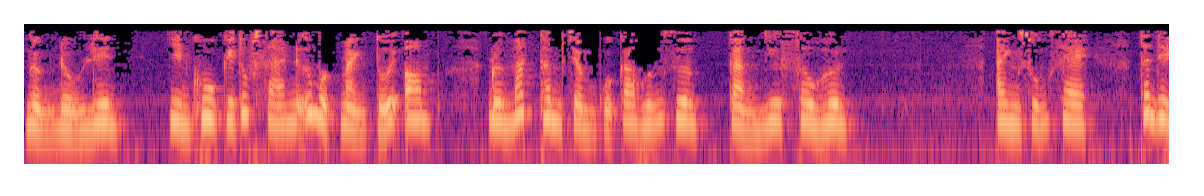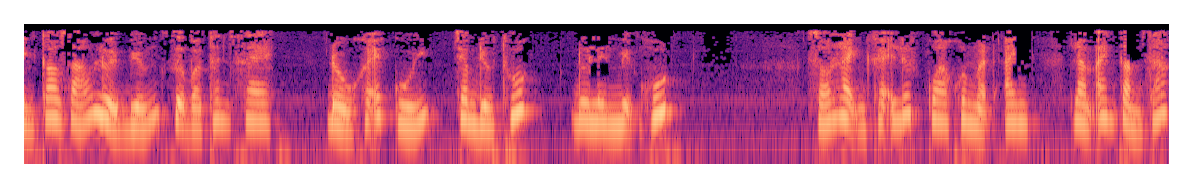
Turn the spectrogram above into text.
ngẩng đầu lên, nhìn khu ký túc xá nữ một mảnh tối om, đôi mắt thâm trầm của Cao Hướng Dương càng như sâu hơn. Anh xuống xe, thân hình cao giáo lười biếng dựa vào thân xe, đầu khẽ cúi, châm điếu thuốc, đưa lên miệng hút. Gió lạnh khẽ lướt qua khuôn mặt anh, làm anh cảm giác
